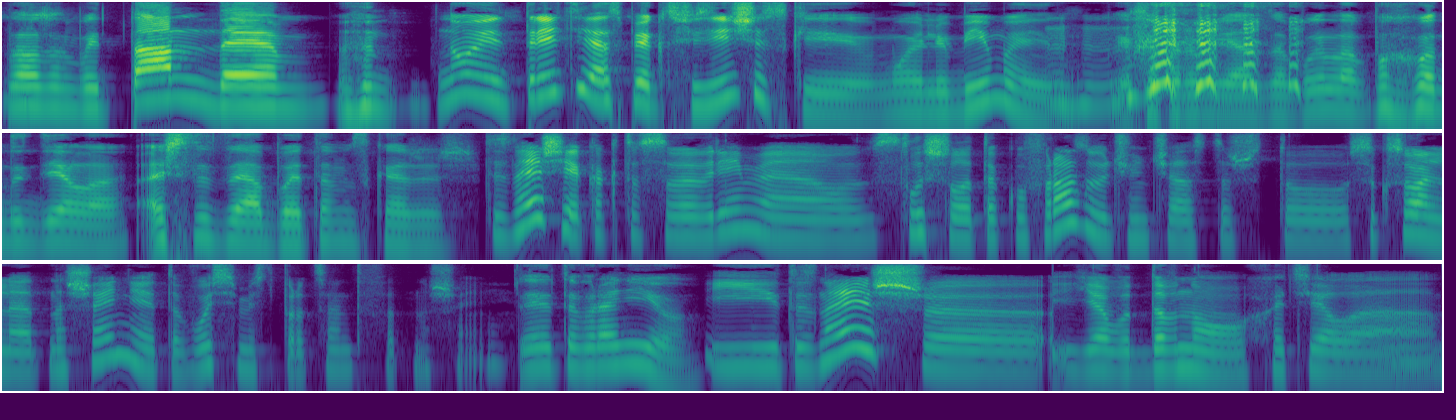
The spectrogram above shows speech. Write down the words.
должен быть тандем. Ну и третий аспект физический, мой любимый, о котором я забыла по ходу дела. А что ты об этом скажешь? Ты знаешь, я как-то в свое время слышала такую фразу очень часто, что сексуальные отношения — это 80% отношений. Это вранье. И ты знаешь, э, я вот давно хотела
